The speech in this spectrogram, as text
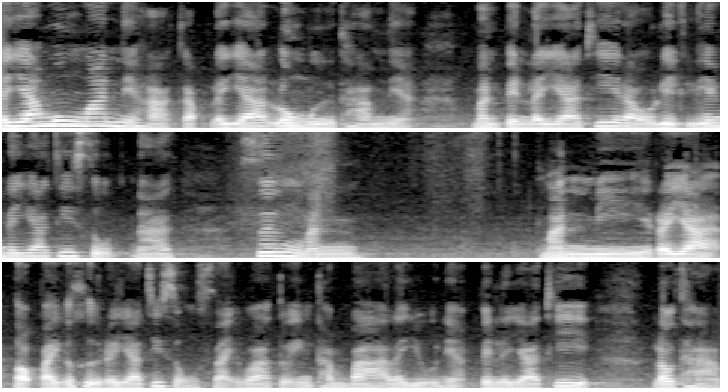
ระยะมุ่งมั่นเนี่ยค่ะกับระยะลงมือทำเนี่ย มันเป็นระยะที่เราหลีกเลี่ยงได้ยากที่สุดนะซึ่งมันมันมีระยะต่อไปก็คือระยะที่สงสัยว่าตัวเองทำบ้าอะไรอยู่เนี่ยเป็นระยะที่เราถาม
